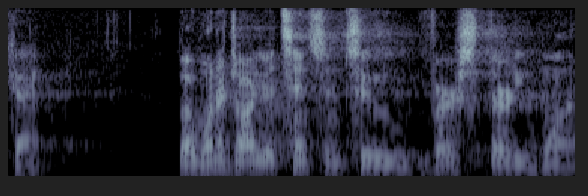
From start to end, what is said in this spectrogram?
Okay? But I want to draw your attention to verse 31.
